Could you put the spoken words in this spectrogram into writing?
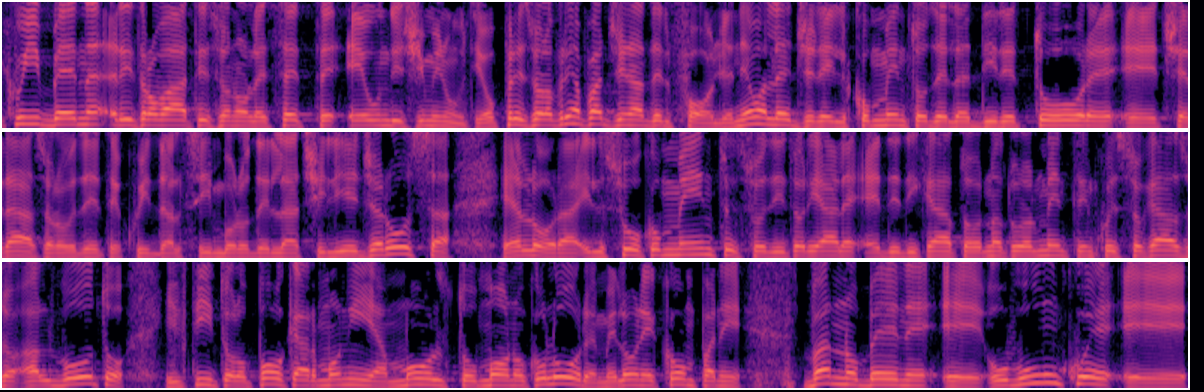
qui, ben ritrovati, sono le 7 e 11 minuti. Ho preso la prima pagina del foglio, andiamo a leggere il commento del direttore Ceraso, lo vedete qui dal simbolo della ciliegia rossa. E allora il suo commento, il suo editoriale è dedicato naturalmente in questo caso al voto, il titolo Poca armonia, molto monocolore, Meloni e compagni vanno bene ovunque, e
